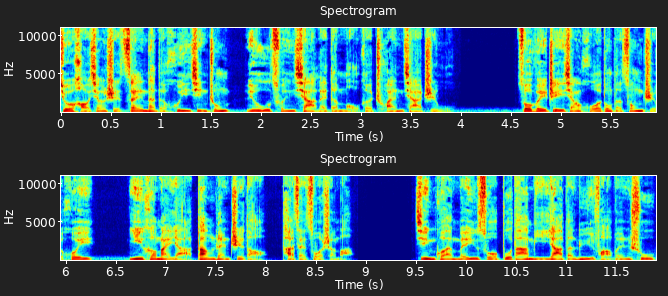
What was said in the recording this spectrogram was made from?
就好像是灾难的灰烬中留存下来的某个传家之物。作为这项活动的总指挥，尼赫迈亚当然知道他在做什么。尽管美索不达米亚的律法文书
